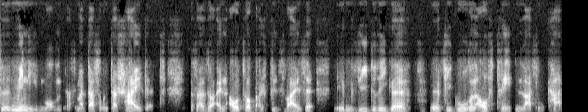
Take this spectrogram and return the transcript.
Minimum, dass man das unterscheidet dass also ein Autor beispielsweise eben widrige äh, Figuren auftreten lassen kann,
